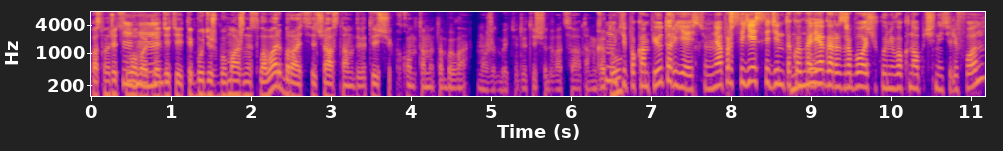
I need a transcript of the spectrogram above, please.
посмотреть слово Мгм. для детей, ты будешь бумажный словарь брать сейчас, там, в 2000, каком там это было, может быть, в 2020 году? Ну, типа компьютер есть. У меня просто есть один такой Ну. коллега-разработчик, у него кнопочный телефон,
